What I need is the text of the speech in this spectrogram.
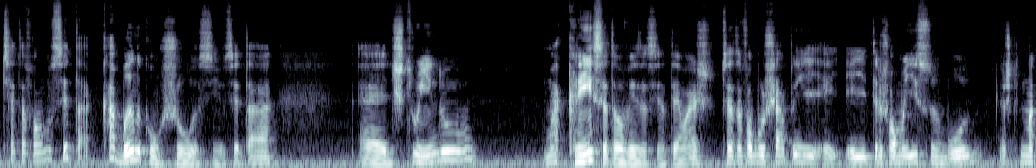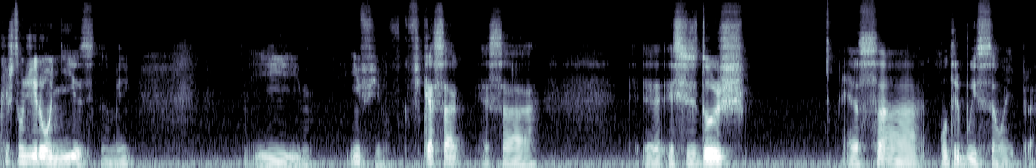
de certa forma você está acabando com o show, assim, você está é, destruindo uma crença, talvez, assim, até, mas de certa forma o Chaplin ele, ele transforma isso em humor, acho que numa questão de ironia, assim, também. E, enfim, fica essa, essa, é, esses dois, essa contribuição aí para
